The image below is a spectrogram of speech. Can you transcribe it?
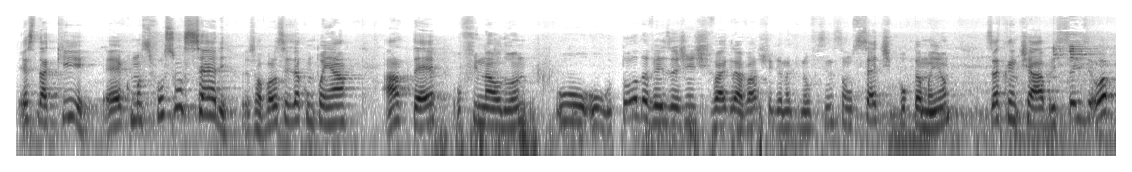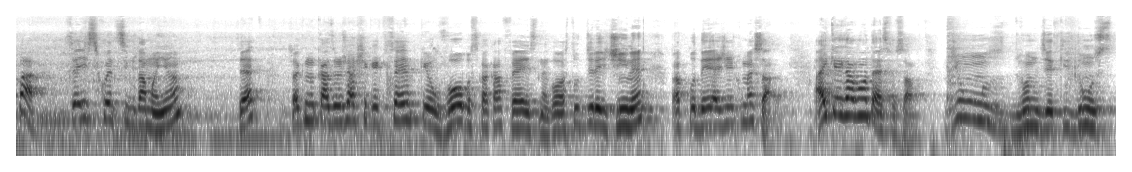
Esse daqui é como se fosse uma série, pessoal, para vocês acompanhar até o final do ano. O, o, toda vez a gente vai gravar, chegando aqui na oficina, são sete e pouco da manhã. Certo que a gente abre seis, opa, 6h55 da manhã, certo? Só que no caso eu já cheguei aqui sempre, porque eu vou buscar café, esse negócio, tudo direitinho, né? Para poder a gente começar. Aí o que que acontece, pessoal? De uns, vamos dizer que de uns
